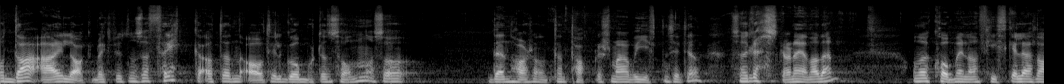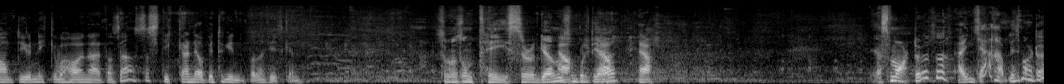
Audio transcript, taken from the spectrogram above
Og da er lakerblekksprutten så frekk at den av og til går bort en sånn, og så den har sånne tentakler som er hvor giften sitter igjen. Så røsker den en av dem. Og når det kommer en eller annen fisk eller et eller annet dyr den ikke vil ha i nærheten av seg, så stikker den det opp i trynet på den fisken. Som en sånn taser gun som politiet har. ja. De er smarte, vet du. Det er jævlig smarte.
